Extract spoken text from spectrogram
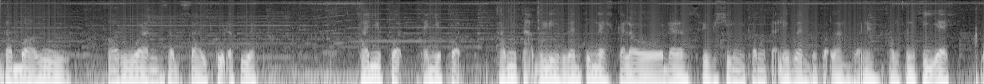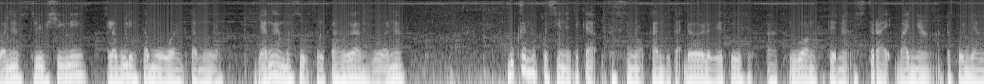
Gambar oh, Paruan besar-besar ikut aku kan? Tanya pot Tanya pot. Kamu tak boleh bergantung guys Kalau dalam street fishing ni. Kamu tak boleh bergantung kat orang Buat? Kamu kena CS Buat mana street fishing ni? Kalau boleh kamu orang pertama guys. Jangan masuk selepas orang Buat? Bukan apa saya nak cakap keserokan tu tak ada lagi tu uh, peluang kita nak strike banyak ataupun yang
